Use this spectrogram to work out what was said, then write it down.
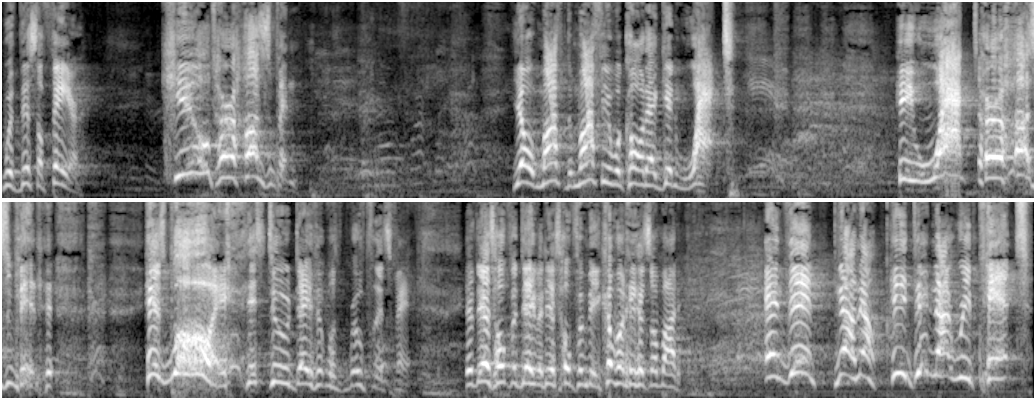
with this affair. Killed her husband Yo, the mafia would call that getting whacked. He whacked her husband, his boy. This dude, David, was ruthless, man. If there's hope for David, there's hope for me. Come on here, somebody. And then, now, now, he did not repent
